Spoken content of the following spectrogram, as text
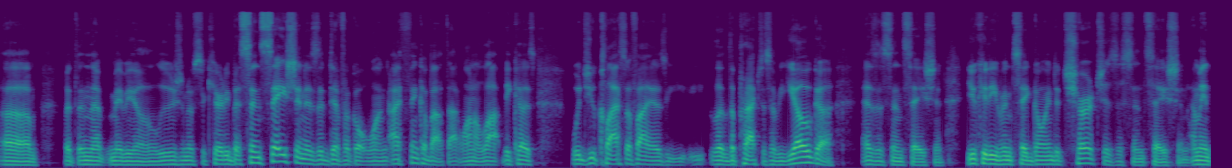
um, but then that may be an illusion of security. But sensation is a difficult one. I think about that one a lot because would you classify as the practice of yoga as a sensation. You could even say going to church is a sensation. I mean,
